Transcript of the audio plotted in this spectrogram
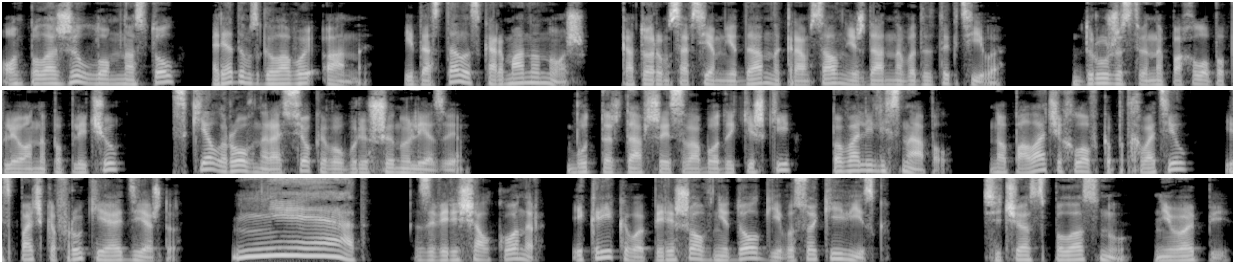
Он положил лом на стол рядом с головой Анны и достал из кармана нож, которым совсем недавно кромсал нежданного детектива. Дружественно похлопав Леона по плечу, Скел ровно рассек его брюшину лезвием. Будто ждавшие свободы кишки повалились на пол, но палач их ловко подхватил испачкав руки и одежду. «Нет!» — заверещал Конор, и крик его перешел в недолгий высокий визг. «Сейчас сполосну, не вопи».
